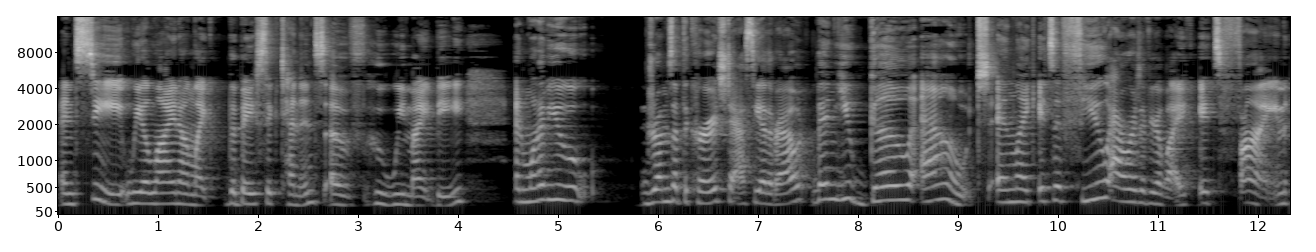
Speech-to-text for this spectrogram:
and C, we align on like the basic tenets of who we might be, and one of you drums up the courage to ask the other out, then you go out. And like it's a few hours of your life, it's fine.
